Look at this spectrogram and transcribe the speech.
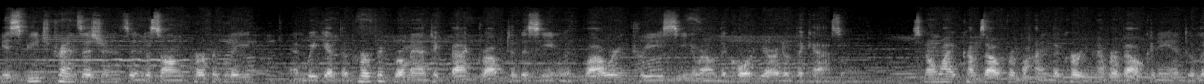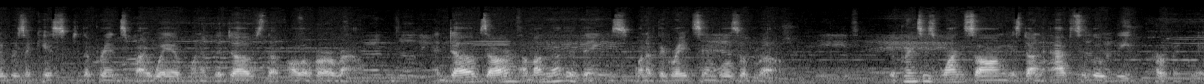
His speech transitions into song perfectly, and we get the perfect romantic backdrop to the scene with flowering trees seen around the courtyard of the castle. Snow White comes out from behind the curtain of her balcony and delivers a kiss to the prince by way of one of the doves that follow her around. Doves are, among other things, one of the great symbols of love. The prince's one song is done absolutely perfectly,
